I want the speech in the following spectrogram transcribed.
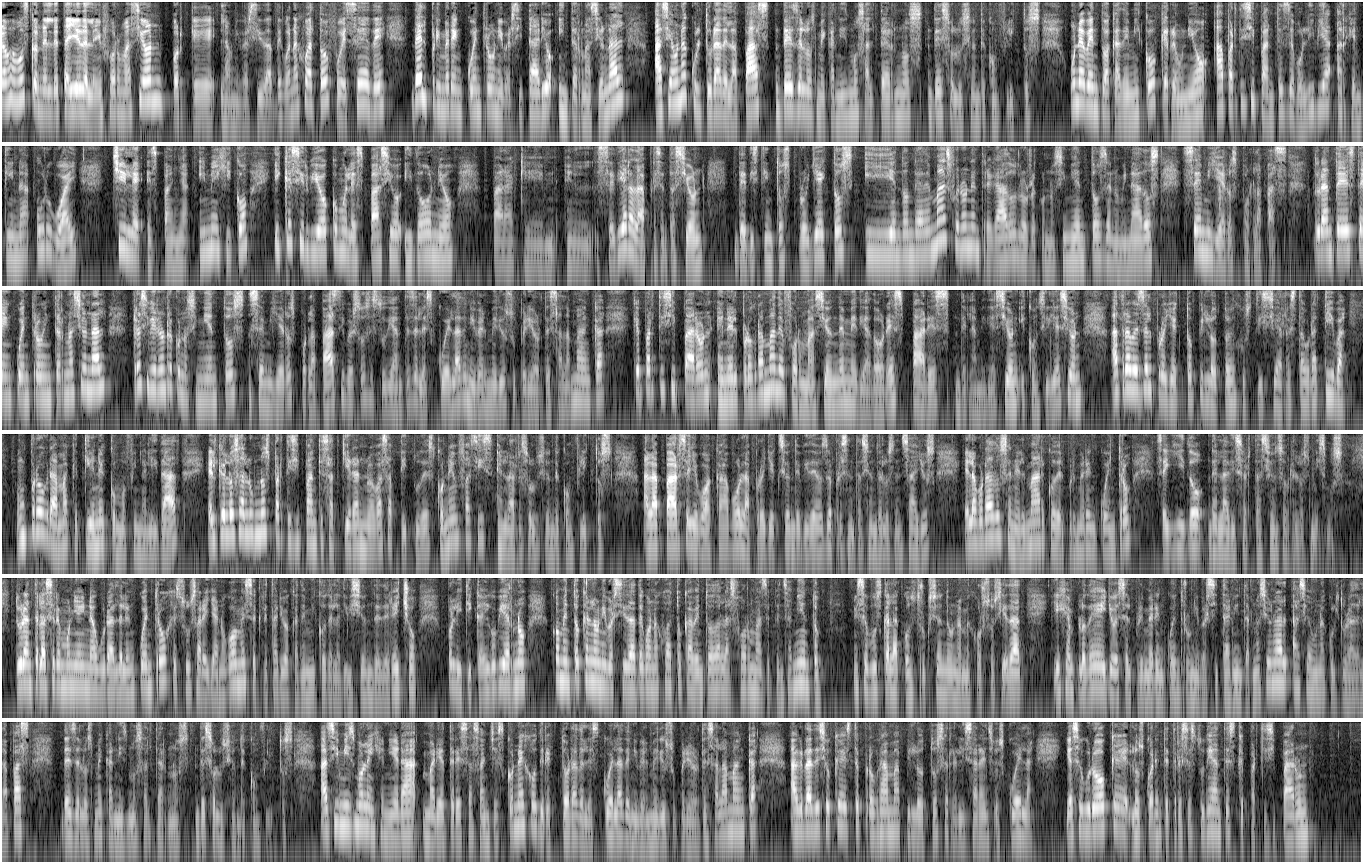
Bueno, vamos con el detalle de la información porque la Universidad de Guanajuato fue sede del primer encuentro universitario internacional hacia una cultura de la paz desde los mecanismos alternos de solución de conflictos. Un evento académico que reunió a participantes de Bolivia, Argentina, Uruguay, Chile, España y México y que sirvió como el espacio idóneo para que el- se diera la presentación de distintos proyectos y en donde además fueron entregados los reconocimientos denominados Semilleros por la Paz. Durante este encuentro internacional recibieron reconocimientos Semilleros por la Paz diversos estudiantes de la Escuela de Nivel Medio Superior de Salamanca que participaron en el programa de formación de mediadores pares de la mediación y conciliación a través del proyecto piloto en justicia restaurativa un programa que tiene como finalidad el que los alumnos participantes adquieran nuevas aptitudes con énfasis en la resolución de conflictos. A la par se llevó a cabo la proyección de videos de presentación de los ensayos elaborados en el marco del primer encuentro, seguido de la disertación sobre los mismos. Durante la ceremonia inaugural del encuentro, Jesús Arellano Gómez, secretario académico de la División de Derecho, Política y Gobierno, comentó que en la Universidad de Guanajuato caben todas las formas de pensamiento y se busca la construcción de una mejor sociedad. Y ejemplo de ello es el primer encuentro universitario internacional hacia una cultura de la paz desde los mecanismos alternos de solución de conflictos. Asimismo, la ingeniera María Teresa Sánchez Conejo, directora de la Escuela de Nivel Medio Superior de Salamanca, agradeció que este programa piloto se realizara en su escuela y aseguró que los 43 estudiantes que participaron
